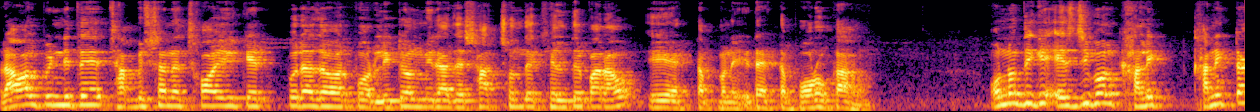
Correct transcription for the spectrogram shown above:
রাওয়ালপিন্ডিতে ছাব্বিশ রানে ছয় উইকেট পড়ে যাওয়ার পর লিটন মিরাজে স্বাচ্ছন্দ্যে খেলতে পারাও এ একটা মানে এটা একটা বড় কারণ। অন্যদিকে এসজি বল খানিক খানিকটা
